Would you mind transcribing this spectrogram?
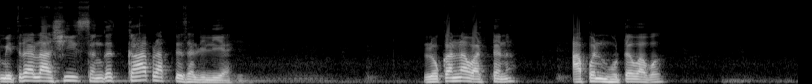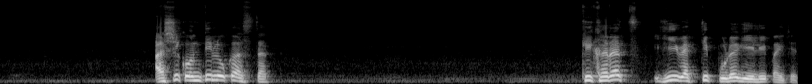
मित्राला अशी संगत का प्राप्त झालेली आहे? लोकांना वाटतं ना आपण मोठं व्हावं? अशी कोणती लोक असतात? की खरंच ही व्यक्ती पुढं गेली पाहिजेत.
